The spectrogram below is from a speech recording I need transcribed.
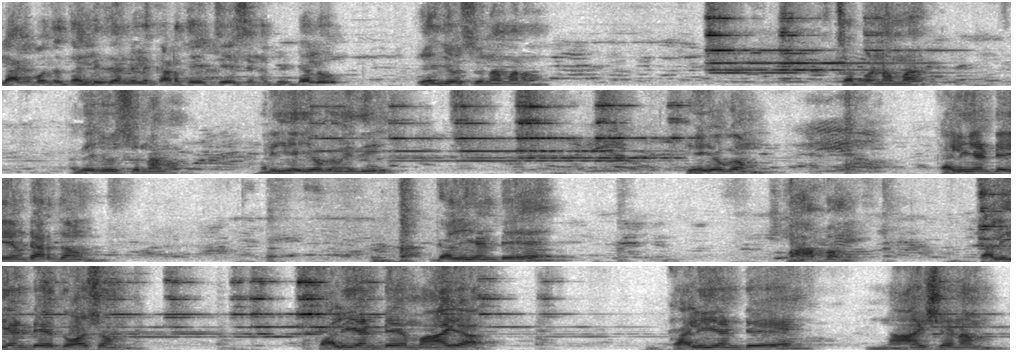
లేకపోతే తల్లిదండ్రుల్ని కడతీర్చేసిన బిడ్డలు. ఏం చూస్తున్నాం మనం? చెప్పండమ్మా. అదే చూస్తున్నాము. మరి ఏ యుగం ఇది? ఏ యుగం? కలి అంటే ఏమిటి అర్థం? కలి అంటే పాపం. కలి అంటే దోషం. కలి అంటే మాయ. కలి అంటే నాశనం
